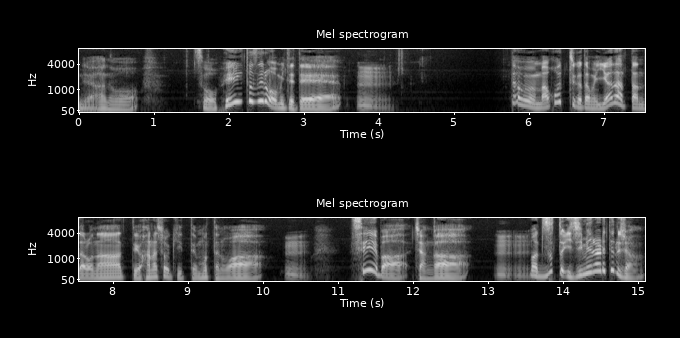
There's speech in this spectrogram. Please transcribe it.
じゃあ、あの、そう、フェイトゼロを見てて、うん。多分、マコッチが多分嫌だったんだろうなっていう話を聞いて思ったのは、うん。セーバーちゃんが、うんうん。まあ、ずっといじめられてるじゃん。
